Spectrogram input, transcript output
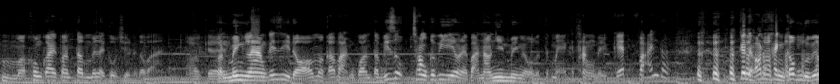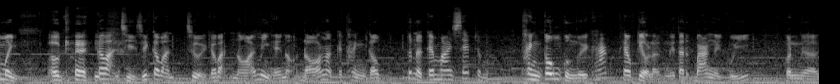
mà không có ai quan tâm với lại câu chuyện của các bạn. Okay. còn mình làm cái gì đó mà các bạn quan tâm. Ví dụ trong cái video này bạn nào nhìn mình bảo mẹ cái thằng này ghét vãi thôi. Cái đó là thành công đối với mình. Ok. Các bạn chỉ trích các bạn chửi các bạn nói mình thấy nó đó là cái thành công. Tức là cái mindset mà. Thành công của người khác theo kiểu là người ta được ba người quý còn ờ,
